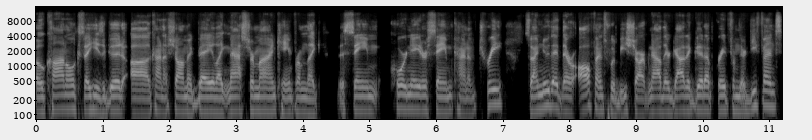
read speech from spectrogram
O'Connell because he's a good uh, kind of Sean McVay like mastermind. Came from like the same coordinator, same kind of tree. So I knew that their offense would be sharp. Now they've got a good upgrade from their defense.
